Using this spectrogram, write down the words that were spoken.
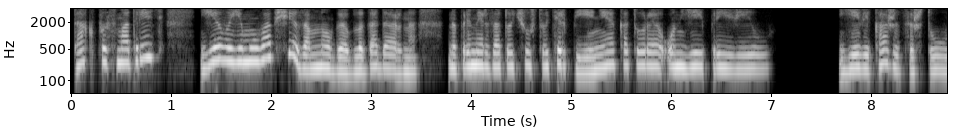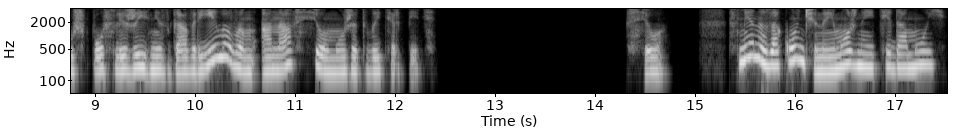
Так посмотреть, Ева ему вообще за многое благодарна, например, за то чувство терпения, которое он ей привил. Еве кажется, что уж после жизни с Гавриловым она все может вытерпеть. Все. Смена закончена, и можно идти домой.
